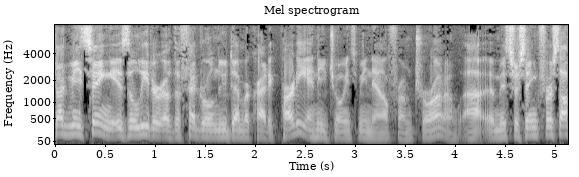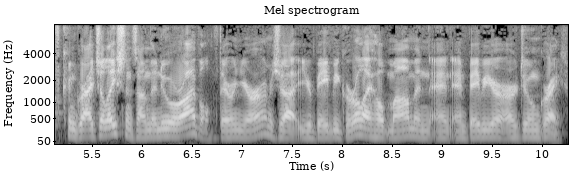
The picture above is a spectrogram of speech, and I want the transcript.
Jagmeet Singh is the leader of the federal New Democratic Party, and he joins me now from Toronto. Uh, Mr. Singh, first off, congratulations on the new arrival. They're in your arms, uh, your baby girl. I hope mom and, and, and baby are, are, doing great.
